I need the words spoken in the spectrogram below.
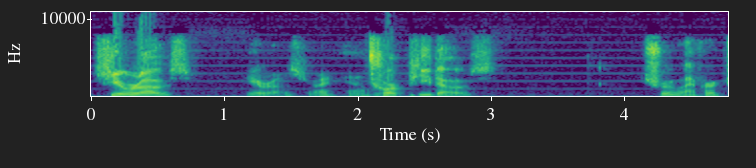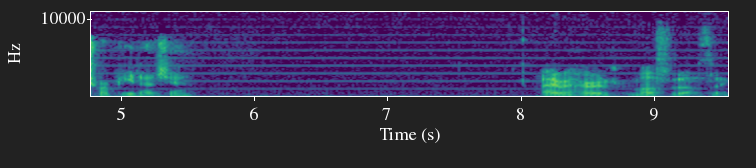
heroes, Heroes, right? Yeah. torpedoes. True. I've heard torpedoes. Yeah. I haven't heard most of those things.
